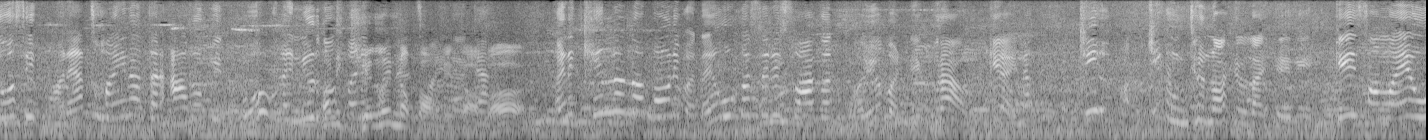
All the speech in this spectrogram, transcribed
दोषी भनेको छैन तर आरोपित हो उसलाई निर्दोष खेल्नै नपाउने त अब। होइन खेल्न नपाउने भन्दा ऊ कसरी स्वागत भयो भन्ने कुरा हो कि होइन के किन हुन्थ्यो नखेल्दाखेरि? केही समय ऊ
